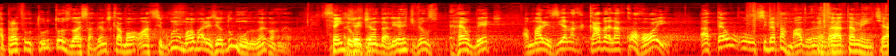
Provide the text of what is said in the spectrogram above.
A Praia do Futuro, todos nós sabemos que é a, maior, a segunda maior maresia do mundo, né, Coronel? Sem dúvida. A gente anda ali, a gente vê os, realmente a maresia, ela acaba, ela corrói até o, o cimento armado, né? Exatamente. Uhum.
